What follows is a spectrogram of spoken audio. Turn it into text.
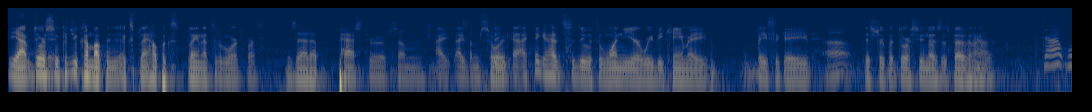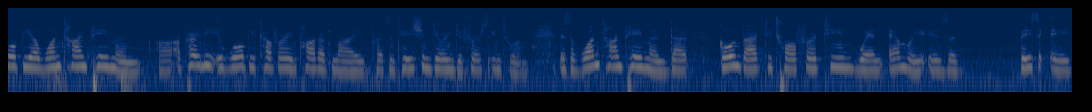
Yeah, Doris, Good. could you come up and explain, help explain that to the board for us? Is that a pass-through of some, I, I some sort? think, I think it has to do with the one year we became a basic aid Oh. district, but Doris, who knows this better than I Uh-huh. do. That will be a one-time payment. Uh, Apparently, it will be covering part of my presentation during the first interim. It's a one-time payment that, going back to 1213, when Emery is a basic aid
